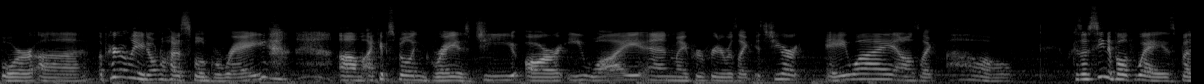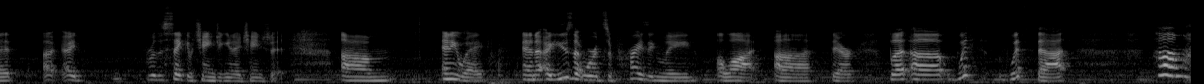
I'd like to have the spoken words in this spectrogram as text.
or uh, apparently I don't know how to spell gray. um, I kept spelling gray as G R E Y, and my proofreader was like, it's G R A Y, and I was like, oh, because I've seen it both ways, but I, I, for the sake of changing it, I changed it. Um, anyway, and I use that word surprisingly a lot uh, there. But uh, with with that, um,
